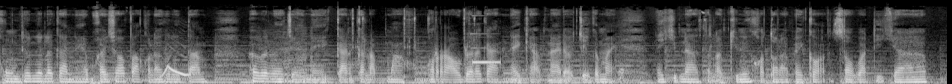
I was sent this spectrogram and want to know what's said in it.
คงเท่านี้ละกันนะครับใครชอบฝากกดไลค์กดติดตามเพื่อเป็นกำลังใจในการกลับมาของเราด้วยละกันนะครับนะเดี๋ยวเจอกันใหม่ในคลิปหน้าสำหรับคลิปนี้ขอตัวลาไปก่อนสวัสดีครับ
